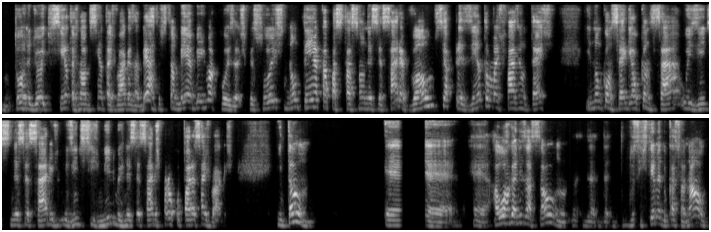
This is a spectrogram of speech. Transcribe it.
em torno de 800, 900 vagas abertas, também é a mesma coisa. As pessoas não têm a capacitação necessária, vão, se apresentam, mas fazem o teste e não conseguem alcançar os índices necessários, os índices mínimos necessários para ocupar essas vagas. Então, é, é, é, a organização do sistema educacional,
